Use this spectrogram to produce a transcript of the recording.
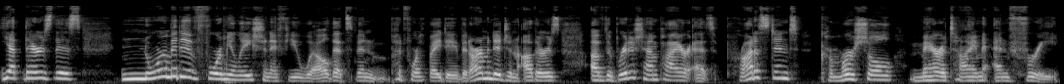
Yet there's this normative formulation, if you will, that's been put forth by David Armitage and others of the British Empire as Protestant, commercial, maritime, and free.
